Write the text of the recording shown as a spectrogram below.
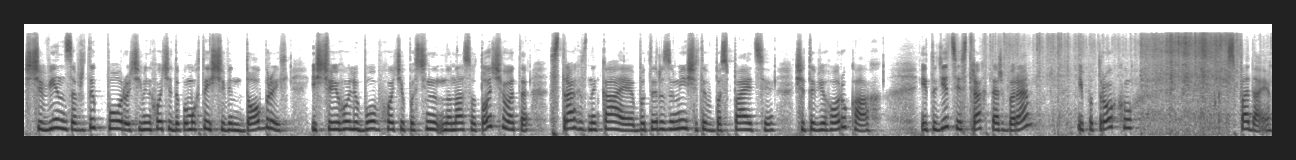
що Він завжди поруч, і Він хоче допомогти, що Він добрий, і що Його любов хоче постійно на нас оточувати, страх зникає, бо ти розумієш, що ти в безпеці, що ти в його руках. І тоді цей страх теж бере і потроху спадає.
